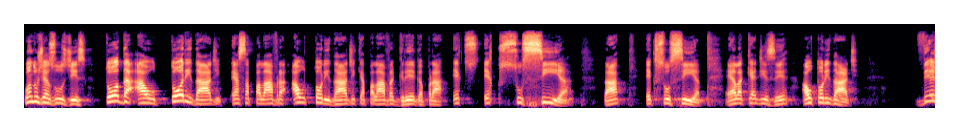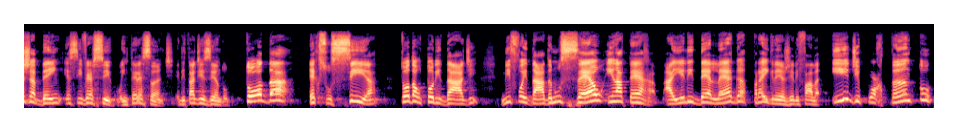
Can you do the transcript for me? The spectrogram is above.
quando Jesus diz toda a autoridade, essa palavra autoridade, que é a palavra grega para exousia, tá? Exousia, ela quer dizer autoridade. Veja bem esse versículo, interessante. Ele está dizendo: toda exousia, toda autoridade me foi dada no céu e na terra. Aí ele delega para a igreja, ele fala: ide, portanto,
